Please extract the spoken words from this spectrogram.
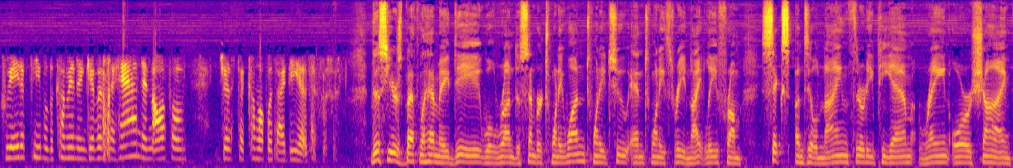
creative people to come in and give us a hand and also just to come up with ideas. This year's Bethlehem AD will run December 21, 22, and 23 nightly from 6 until 9:30 p.m. rain or shine.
